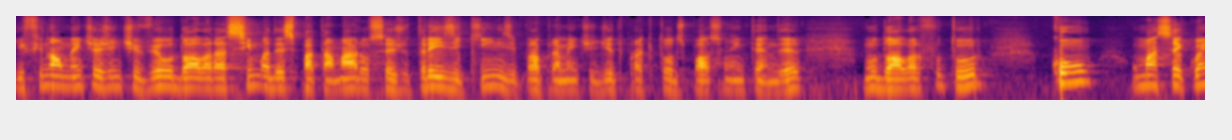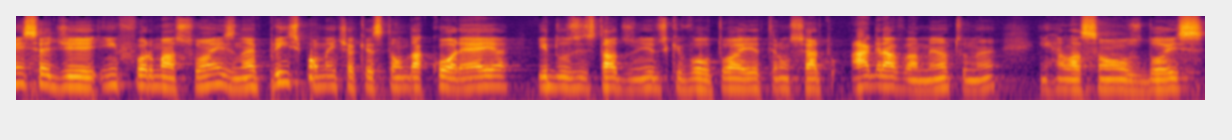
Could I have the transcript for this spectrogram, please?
E finalmente a gente vê o dólar acima desse patamar, ou seja, o 3,15 propriamente dito, para que todos possam entender, no dólar futuro, com uma sequência de informações, né, principalmente a questão da Coreia e dos Estados Unidos, que voltou a ter um certo agravamento né, em relação aos dois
